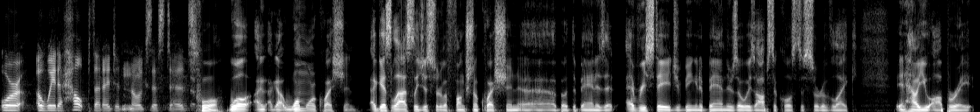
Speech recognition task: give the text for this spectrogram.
or a way to help that I didn't know existed. Cool. Well, I, I got one more question. I guess lastly, just sort of a functional question uh, about the band is at every stage of being in a band, there's always obstacles to sort of like in how you operate.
